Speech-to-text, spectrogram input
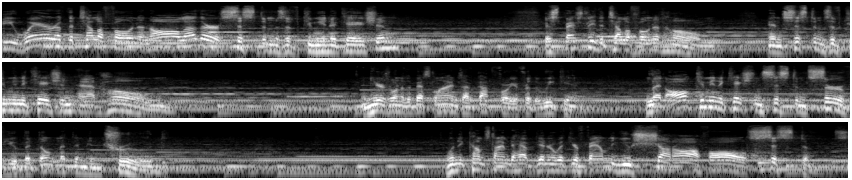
Beware of the telephone and all other systems of communication, especially the telephone at home and systems of communication at home. And here's one of the best lines I've got for you for the weekend. Let all communication systems serve you, but don't let them intrude. When it comes time to have dinner with your family, you shut off all systems,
